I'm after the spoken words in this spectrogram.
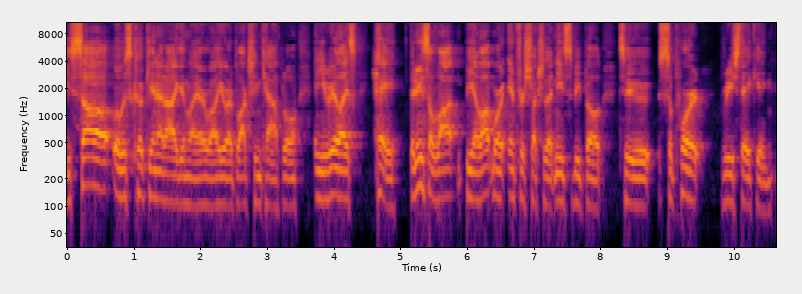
you saw what was cooking at Eigenlayer while you were at Blockchain Capital, and you realized, hey, there needs a lot be a lot more infrastructure that needs to be built to support restaking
